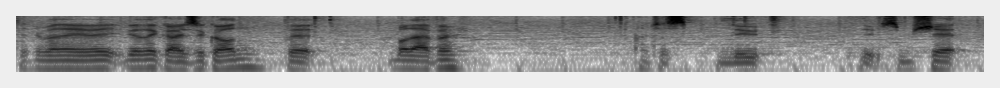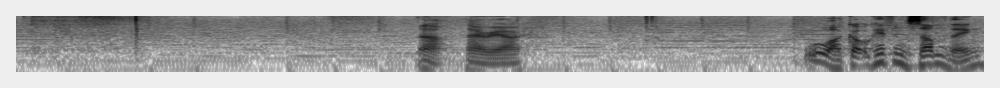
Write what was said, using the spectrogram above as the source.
Don't know where the other guys are gone, but whatever. I'll just loot, loot some shit. Oh, there we are. Oh, I got given something.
